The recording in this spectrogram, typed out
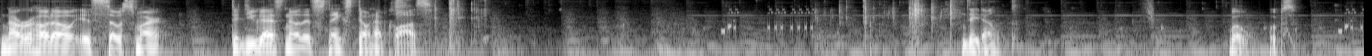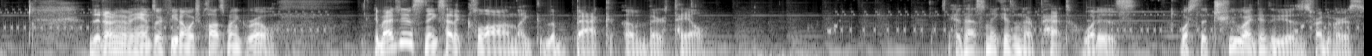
Naruhodo is so smart. Did you guys know that snakes don't have claws? They don't. Whoa, whoops. They don't even have hands or feet on which claws might grow. Imagine if snakes had a claw on like the back of their tail. If that snake isn't her pet, what is? What's the true identity of this friend of hers?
